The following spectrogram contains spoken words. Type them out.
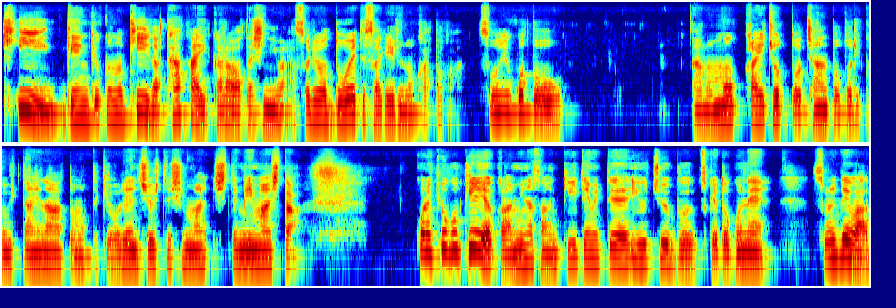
キー、原曲のキーが高いから私にはそれをどうやって下げるのかとか、そういうことをあの、もう一回ちょっとちゃんと取り組みたいなと思って今日練習してしま、してみました。これ曲綺麗やから皆さん聞いてみて YouTube つけとくね。それでは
